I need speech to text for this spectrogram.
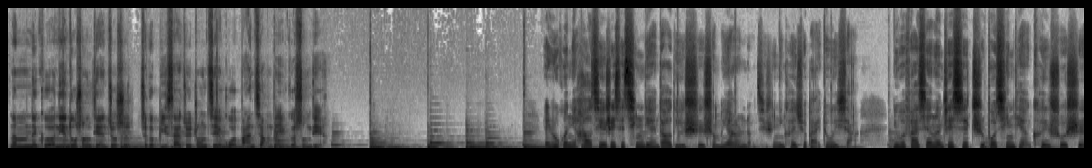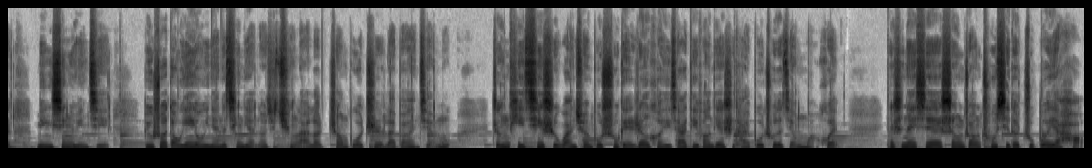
那么那个年度盛典就是这个比赛最终结果颁奖的一个盛典。如果你好奇这些庆典到底是什么样的，其实你可以去百度一下，你会发现呢，这些直播庆典可以说是明星云集。比如说抖音有一年的庆典呢，就请来了张柏芝来表演节目，整体气势完全不输给任何一家地方电视台播出的节目晚会。但是那些盛装出席的主播也好，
